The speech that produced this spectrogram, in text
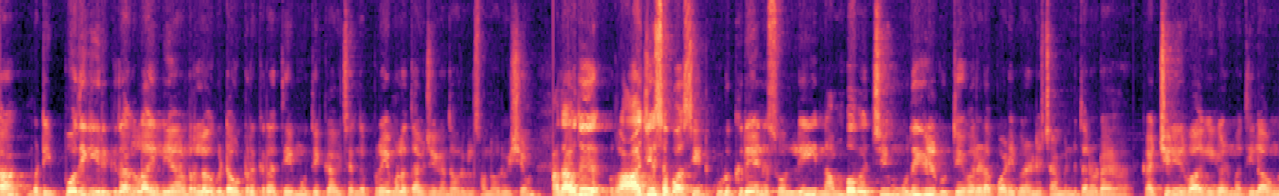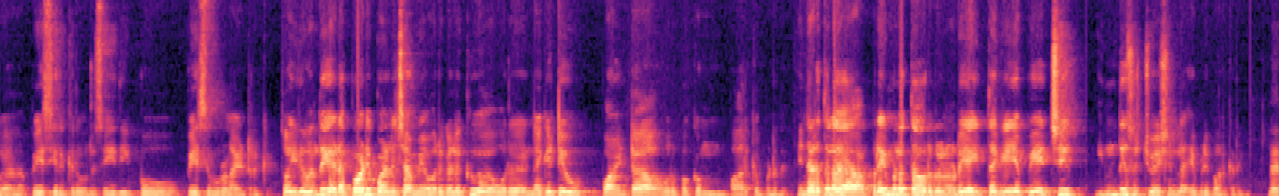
தான். பட் இப்போதைக்கு இருக்கிறாங்களா இல்லையான்ற அளவுக்கு டவுட் இருக்கிற தேமுதிகவை சேர்ந்த பிரேமலதா விஜயகாந்த் அவர்கள் சொன்ன ஒரு விஷயம். அதாவது ராஜ்யசபா சீட் கொடுக்குறேன்னு சொல்லி நம்ப வச்சு முதுகில் குத்தியவர் எடப்பாடி பழனிசாமின்னு தன்னோட கட்சி நிர்வாகிகள் மத்தியில் அவங்க பேசியிருக்கிற ஒரு செய்தி இப்போது பேசு பொருளாயிட்டு இருக்கு ஸோ இது வந்து எடப்பாடி பழனிசாமி அவர்களுக்கு ஒரு நெகட்டிவ் பாயிண்ட்டாக ஒரு பக்கம் பார்க்கப்படுது. இந்த இடத்துல பிரேமலதா அவர்களுடைய இத்தகைய பேச்சு இந்த சுச்சுவேஷனில் எப்படி பார்க்குறீங்க? இல்ல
